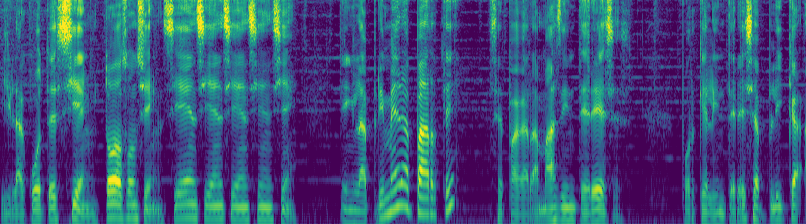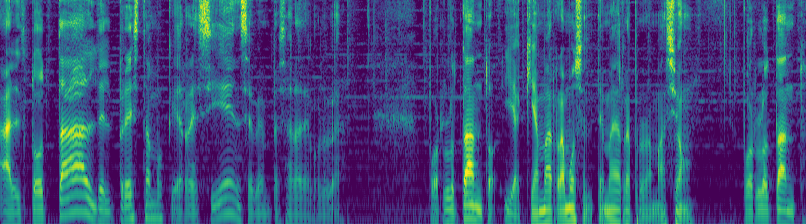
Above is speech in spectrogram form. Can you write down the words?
y la cuota es 100, todas son 100, 100, 100, 100, 100, 100. En la primera parte se pagará más de intereses, porque el interés se aplica al total del préstamo que recién se va a empezar a devolver. Por lo tanto, y aquí amarramos el tema de reprogramación. Por lo tanto,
